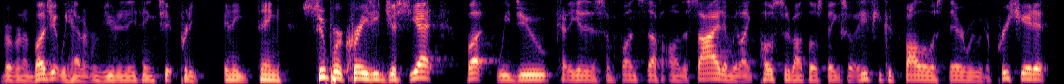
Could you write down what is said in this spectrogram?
Bourbon on Budget. We haven't reviewed anything too pretty anything super crazy just yet, but we do kind of get into some fun stuff on the side and we like posted about those things. So if you could follow us there, we would appreciate it.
